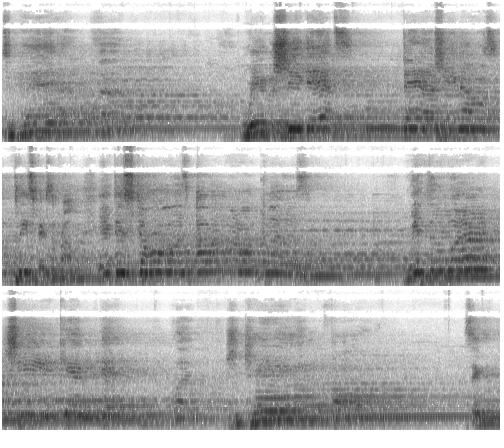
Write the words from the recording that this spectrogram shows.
to heaven. When she gets there, she knows. Please fix the problem. If the stores are she came for. Sing it.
